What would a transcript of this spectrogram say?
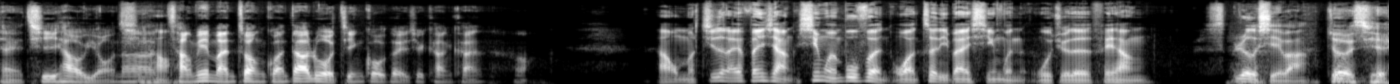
哎，七号有，那场面蛮壮观，大家如果经过可以去看看啊。好，我们接着来分享新闻部分。哇，这礼拜新闻我觉得非常热血吧？热血，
